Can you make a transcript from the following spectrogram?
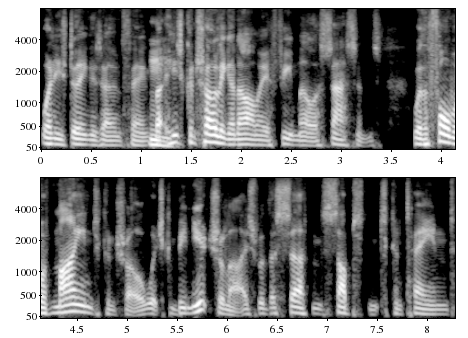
when he's doing his own thing, mm. but hmm. he's controlling an army of female assassins with a form of mind control which can be neutralized with a certain substance contained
